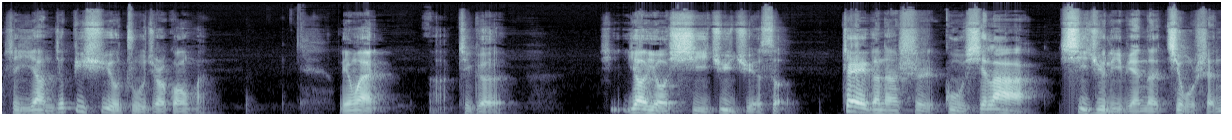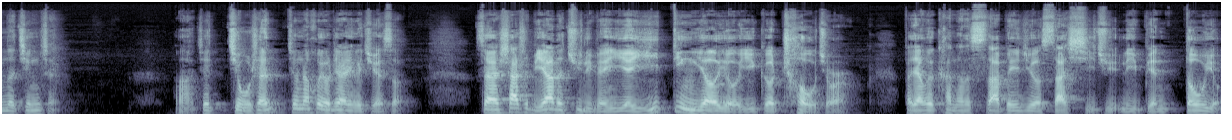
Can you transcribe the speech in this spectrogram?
是一样的，就必须有主角光环。另外啊，这个。要有喜剧角色，这个呢是古希腊戏剧里边的酒神的精神啊，就酒神经常会有这样一个角色，在莎士比亚的剧里边也一定要有一个丑角大家会看他的四大悲剧和四大喜剧里边都有，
